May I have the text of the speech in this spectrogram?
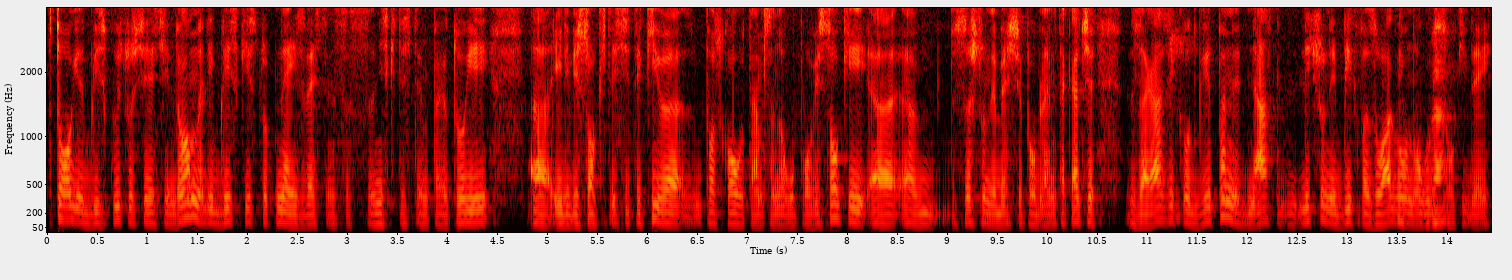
Вторият близкоисточен синдром, нали, Близки изток не е известен с ниските си температури а, или високите си такива. По-скоро там са много по-високи. А, а, също не беше проблем. Така че, за разлика от грипа, не, аз лично не бих възлагал много високи идеи.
